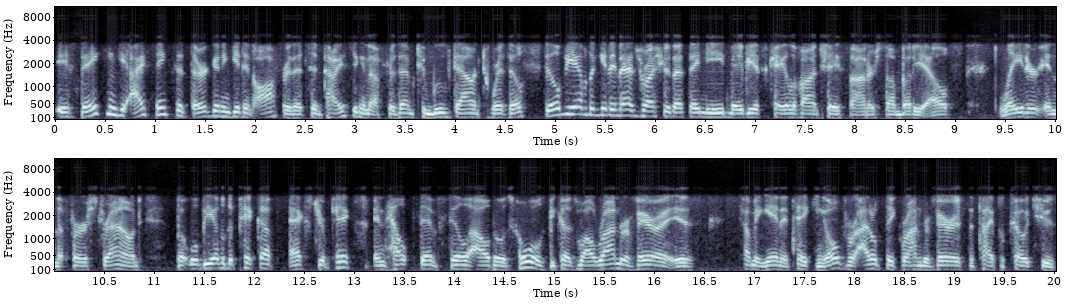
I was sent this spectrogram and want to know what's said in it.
if they can get, I think that they're going to get an offer that's enticing enough for them to move down to where they'll still be able to get an edge rusher that they need. Maybe it's K'Lavon Chaisson or somebody else later in the first round, but we'll be able to pick up extra picks and help them fill all those holes because while Ron Rivera is coming in and taking over, I don't think Ron Rivera is the type of coach who's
